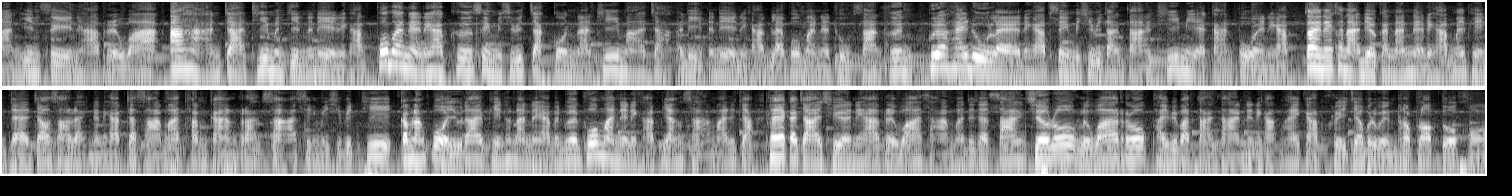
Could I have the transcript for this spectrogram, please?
ารอินทรีย์นะครับหรือว่าอาหารจากที่มันกินนั่นเองนะครับพวกมันเนี่ยนะครับคือสิ่งมีชีวิตจากกลนะที่มาจากอดีตนั่นเองนะครับและพวกมันเนี่ยถูกสร้างขึ้นเพื่อให้ดูแลนะครับสิ่งมีชีวิตต่างๆ ที่มีอาการป่วยนะครับแต่ในขณะเดียวกันนั้นเนี่ยนะครับไม่เพียงแต่เจ้าซาแรกเนี่ยนะครับจะสามารถทำการรักษาสิ่งมีชีวิตที่กำลังป่วยอยู่ได้เพียงเท่านั้นนะครับเพื่อนๆพวกมันเนี่ยนะครับยังสามารถที่จะแพร่กระจายเชื้อนะครับหรือว่าสามารถที่จะสร้างเชื้อโรค หรือว่าโรคภัยพิบัติต่างๆเนี่ยนะครับให้กับครีเจอร์บริเวณรอบๆ ตัวของ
